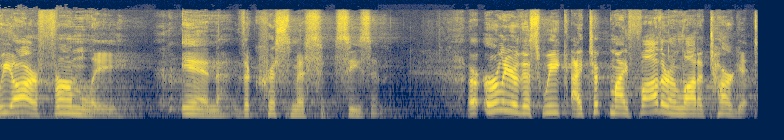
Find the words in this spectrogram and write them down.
we are firmly in the Christmas season. Uh, earlier this week, I took my father in law to Target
